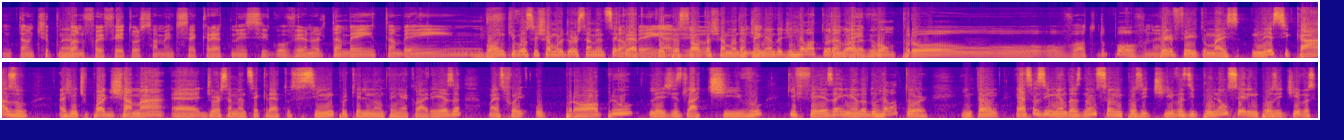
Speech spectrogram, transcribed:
Então, tipo, né? quando foi feito orçamento secreto nesse governo, ele também também Bom que você chamou de orçamento secreto, porque o pessoal está chamando também, de emenda de relator agora, viu? comprou o, o voto do povo, né? Perfeito, mas nesse caso, a gente pode chamar é, de orçamento secreto, sim, porque ele não tem a clareza, mas foi o próprio legislativo que fez a emenda do relator. Então, essas emendas não são impositivas e por não serem impositivas,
